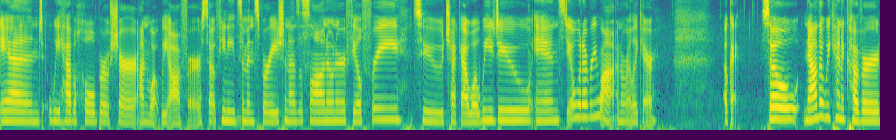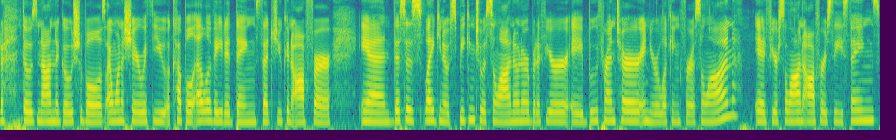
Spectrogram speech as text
and we have a whole brochure on what we offer. So if you need some inspiration as a salon owner, feel free to check out what we do and steal whatever you want. I don't really care. Okay. So now that we kind of covered those non negotiables, I want to share with you a couple elevated things that you can offer. And this is like, you know, speaking to a salon owner, but if you're a booth renter and you're looking for a salon, if your salon offers these things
